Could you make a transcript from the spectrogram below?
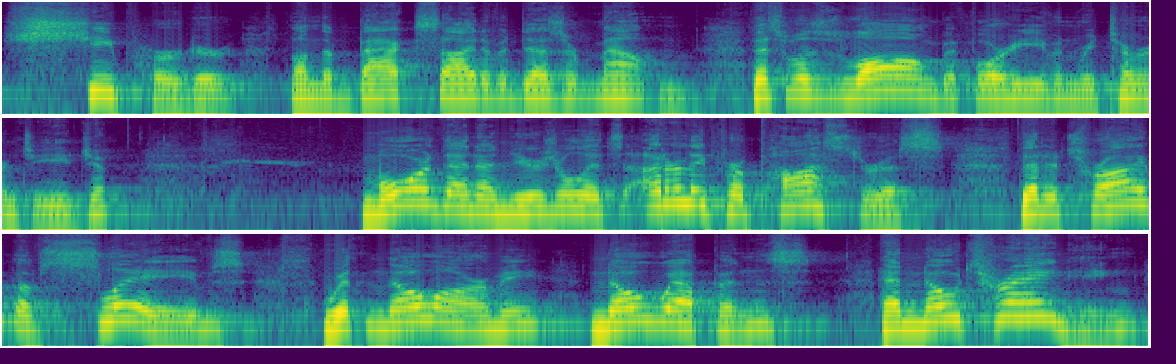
sheep herder on the backside of a desert mountain. This was long before he even returned to Egypt. More than unusual, it's utterly preposterous that a tribe of slaves with no army, no weapons, and no training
